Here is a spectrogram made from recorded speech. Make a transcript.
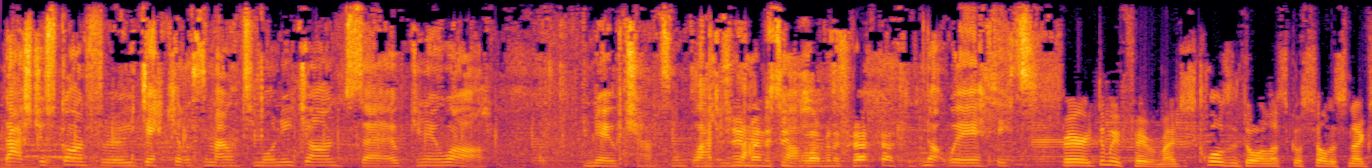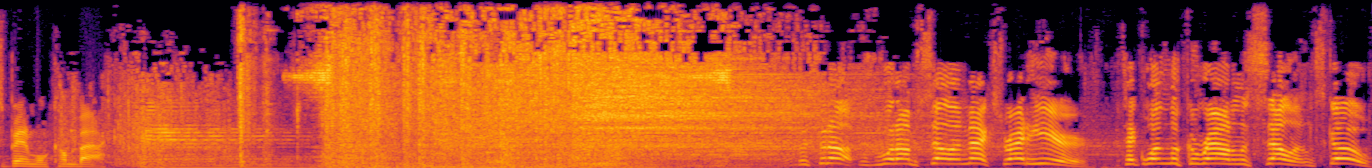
That's just gone for a ridiculous amount of money, John. So, do you know what? No chance. I'm glad I'm Too many people having a crack at it. Not worth it. Barry, do me a favor, man. Just close the door and let's go sell this next bin we'll come back. Listen up. This is what I'm selling next, right here. Take one look around and let's sell it. Let's go.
